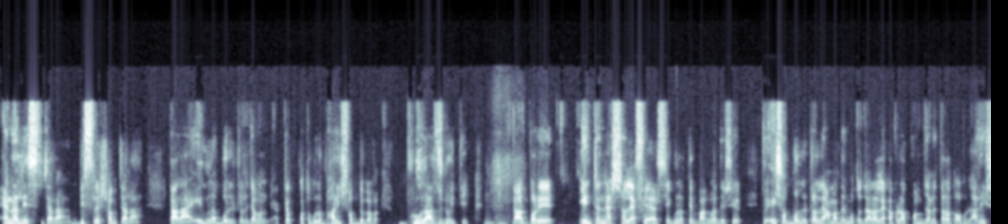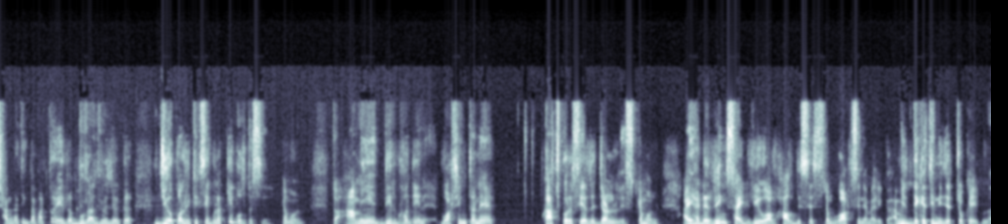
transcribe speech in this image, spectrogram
অ্যানালিস্ট যারা বিশ্লেষক যারা তারা এগুলা বলে টলে যেমন একটা কতগুলো ভারী শব্দ ব্যাপার ভূ রাজনৈতিক। তারপরে ইন্টারন্যাশনাল অ্যাফেয়ার্স এগুলাতে বাংলাদেশে তো এইসব বললে টললে আমাদের মতো যারা লেখাপড়া কম জানে, তারা তো আরে সাংঘাতিক ব্যাপার তো, এই ভূ রাজনৈতিক জিও পলিটিক্স এগুলো কি বলতেছে? কেমন? তো আমি দীর্ঘদিন ওয়াশিংটনে কাজ করেছি অ্যাজ এ জার্নালিস্ট কেমন? I had a ringside view of how this system works in America আমি দেখেছি নিজের চোখে এগুলা,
